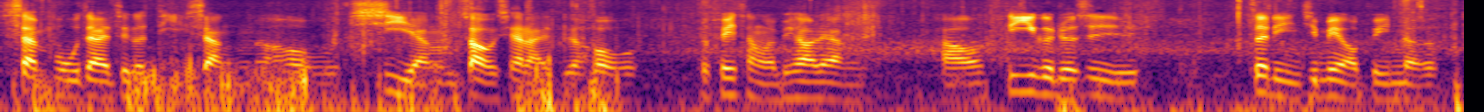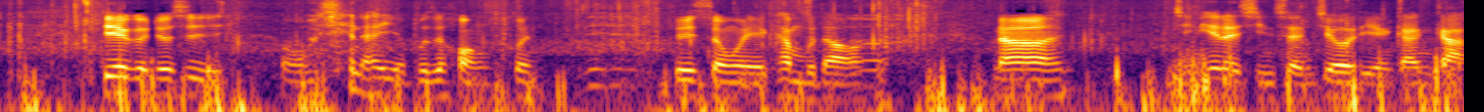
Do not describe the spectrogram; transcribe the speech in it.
散布在这个地上，然后夕阳照下来之后，就非常的漂亮。好，第一个就是这里已经没有冰了。第二个就是我们现在也不是黄昏，所以什么也看不到。那今天的行程就有点尴尬。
